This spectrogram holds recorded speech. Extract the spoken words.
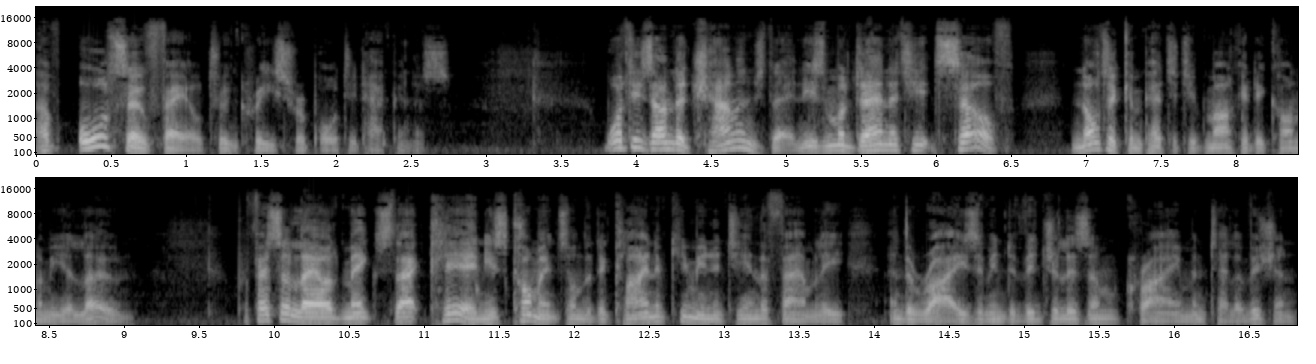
have also failed to increase reported happiness. What is under challenge then is modernity itself, not a competitive market economy alone. Professor Layard makes that clear in his comments on the decline of community and the family and the rise of individualism, crime, and television.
